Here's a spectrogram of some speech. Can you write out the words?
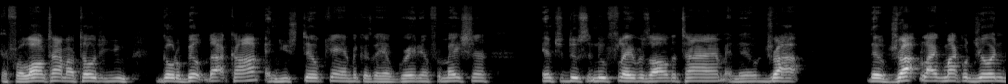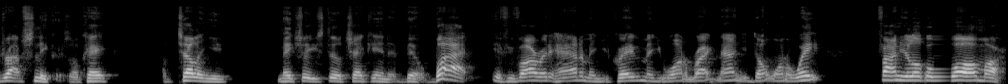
And for a long time, I told you, you go to built.com and you still can because they have great information, introducing new flavors all the time, and they'll drop, they'll drop like Michael Jordan drop sneakers. Okay. I'm telling you, make sure you still check in at Built. But if you've already had them and you crave them and you want them right now and you don't want to wait, find your local Walmart.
